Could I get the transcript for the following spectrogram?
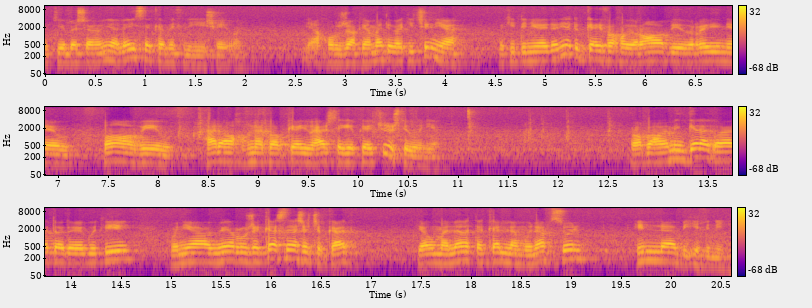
وكي بشرانية ليس كمثله شيء. يعني أخو رجع قيامته وكي چنيا وكي الدنيا دنيا تب كيف أخوي؟ رابي وريني وطافي وهر آخفنا بكي وهر شتاقي بكي چو اشتوانيا رب العالمين قالك آيات هذا يقولي ونيا وين روجة كاس ناشا چبكات يوم لا تكلم نفس إلا بإذنه.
